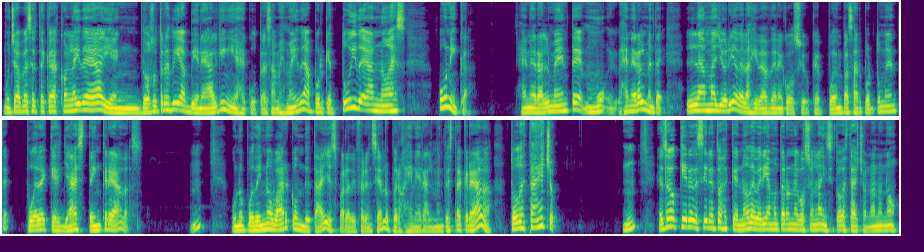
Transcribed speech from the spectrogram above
Muchas veces te quedas con la idea y en dos o tres días viene alguien y ejecuta esa misma idea porque tu idea no es única. Generalmente, generalmente, la mayoría de las ideas de negocio que pueden pasar por tu mente puede que ya estén creadas. Uno puede innovar con detalles para diferenciarlo, pero generalmente está creada. Todo está hecho. Eso quiere decir entonces que no debería montar un negocio online si todo está hecho. No, no, no.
